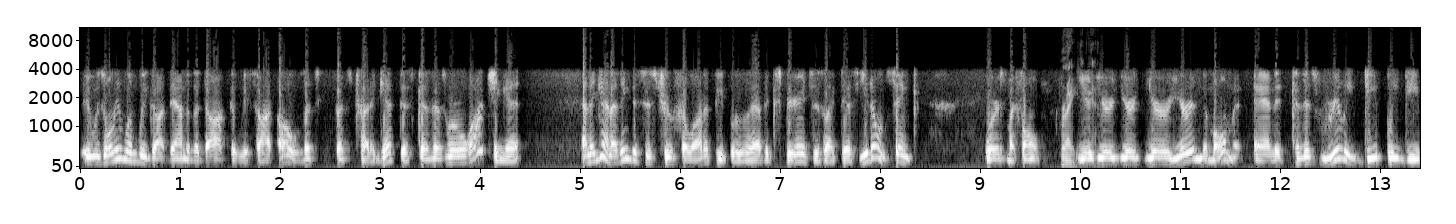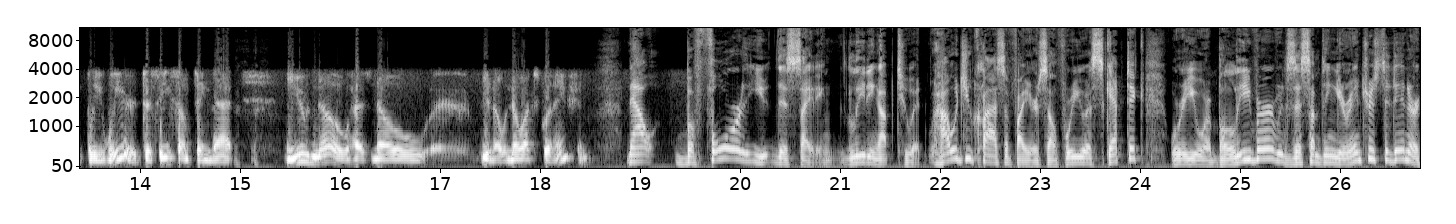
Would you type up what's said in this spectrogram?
it was only when we got down to the dock that we thought, "Oh, let's let's try to get this." Because as we were watching it, and again, I think this is true for a lot of people who have experiences like this. You don't think, "Where's my phone?" Right, You're you're you're you're, you're in the moment, and because it's really deeply, deeply weird to see something that you know has no, uh, you know, no explanation. Now, before you, this sighting, leading up to it, how would you classify yourself? Were you a skeptic? Were you a believer? Was this something you're interested in, or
